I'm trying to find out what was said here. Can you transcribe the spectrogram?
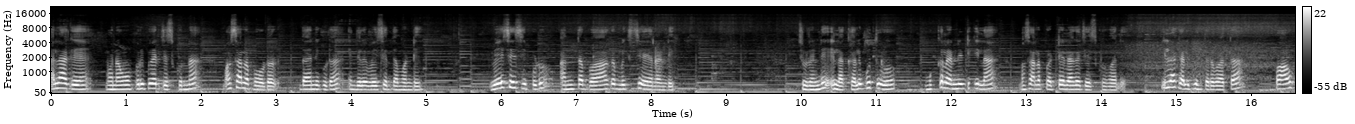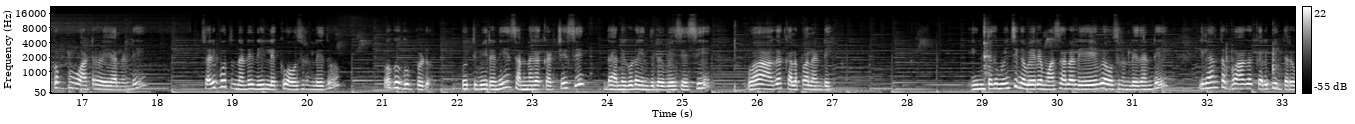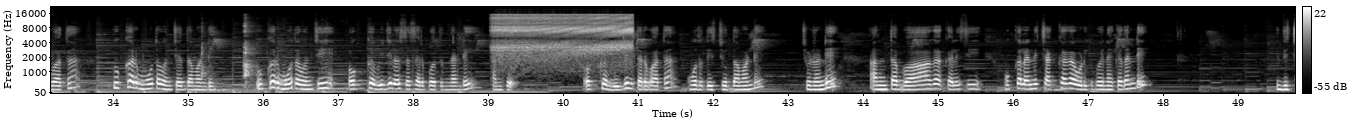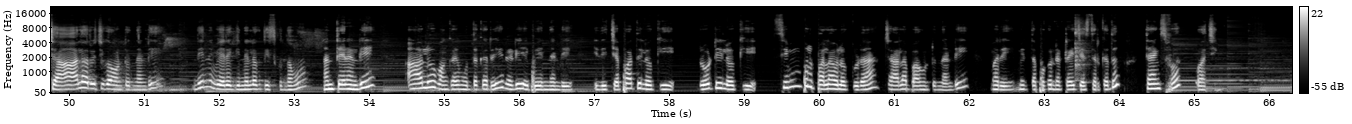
అలాగే మనము ప్రిపేర్ చేసుకున్న మసాలా పౌడర్ దాన్ని కూడా ఇందులో వేసేద్దామండి. వేసేసి ఇప్పుడు అంత బాగా మిక్స్ చేయాలండి. చూడండి ఇలా కలుపుతూ ముక్కలన్నింటికి ఇలా మసాలా పట్టేలాగా చేసుకోవాలి. ఇలా కలిపిన తర్వాత పావు కప్పు వాటర్ వేయాలండి. సరిపోతుందండి నీళ్ళు ఎక్కువ అవసరం లేదు. ఒక గుప్పెడు కొత్తిమీరని సన్నగా కట్ చేసి దాన్ని కూడా ఇందులో వేసేసి బాగా కలపాలండి. ఇంతకు మించి ఇంకా వేరే మసాలాలు ఏవీ అవసరం లేదండి. ఇలాంతా బాగా కలిపిన తర్వాత కుక్కర్ మూత ఉంచేద్దామండి. కుక్కర్ మూత ఉంచి ఒక్క విజిల్ వస్తే సరిపోతుందండి. అంతే. ఒక్క విజిల్ తర్వాత మూత తీసి చూద్దామండి. చూడండి అంత బాగా కలిసి ముక్కలన్నీ చక్కగా ఉడికిపోయినాయి కదండి. ఇది చాలా రుచిగా ఉంటుందండి. దీన్ని వేరే గిన్నెలోకి తీసుకుందాము. అంతేనండి. ఆలు వంకాయ ముద్ద కర్రీ రెడీ అయిపోయిందండి. ఇది చపాతీలోకి రోటీలోకి సింపుల్ పలావ్లోకి కూడా చాలా బాగుంటుందండి. మరి మీరు తప్పకుండా ట్రై చేస్తారు కదా. Thanks for watching.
